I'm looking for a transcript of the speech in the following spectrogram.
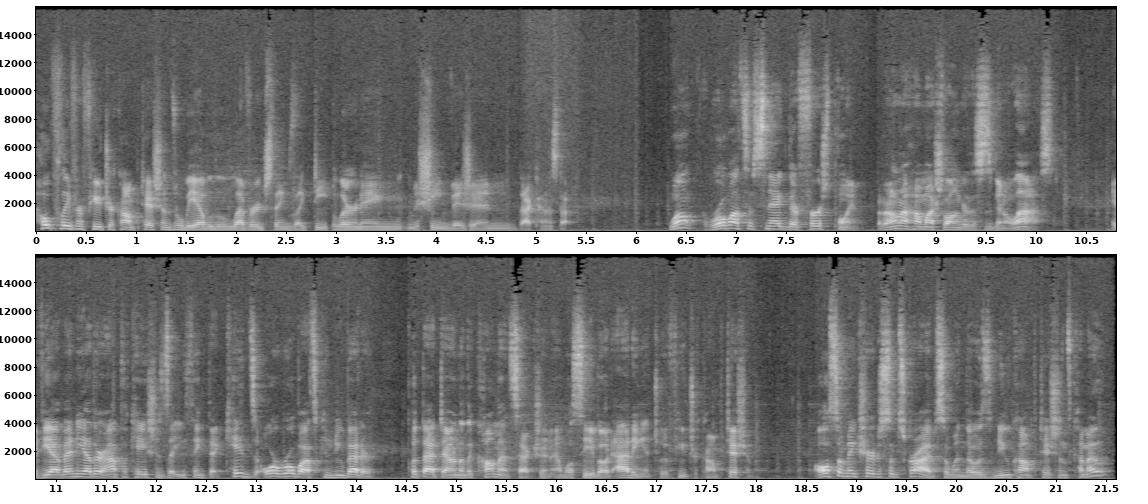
Hopefully for future competitions, we'll be able to leverage things like deep learning, machine vision, that kind of stuff. Well, robots have snagged their first point, but I don't know how much longer this is gonna last. If you have any other applications that you think that kids or robots can do better, put that down in the comment section and we'll see about adding it to a future competition. Also make sure to subscribe so when those new competitions come out,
